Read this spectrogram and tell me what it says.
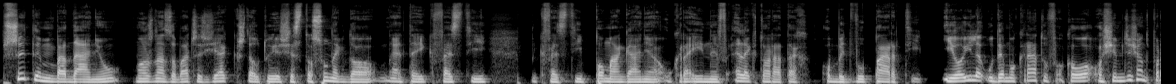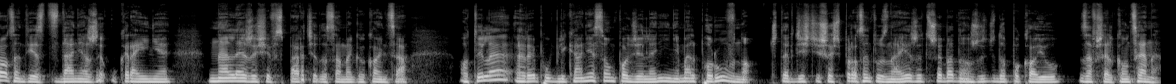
przy tym badaniu można zobaczyć, jak kształtuje się stosunek do tej kwestii, kwestii pomagania Ukrainy w elektoratach obydwu partii. I o ile u demokratów około 80% jest zdania, że Ukrainie należy się wsparcie do samego końca, o tyle republikanie są podzieleni niemal porówno. 46% uznaje, że trzeba dążyć do pokoju za wszelką cenę.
